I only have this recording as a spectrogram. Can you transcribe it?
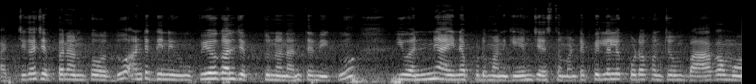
పచ్చిగా చెప్పని అనుకోవద్దు. అంటే దీని ఉపయోగాలు చెప్తున్నాను అంతే మీకు. ఇవన్నీ అయినప్పుడు మనకి ఏం చేస్తామంటే పిల్లలకు కూడా కొంచెం బాగా మో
